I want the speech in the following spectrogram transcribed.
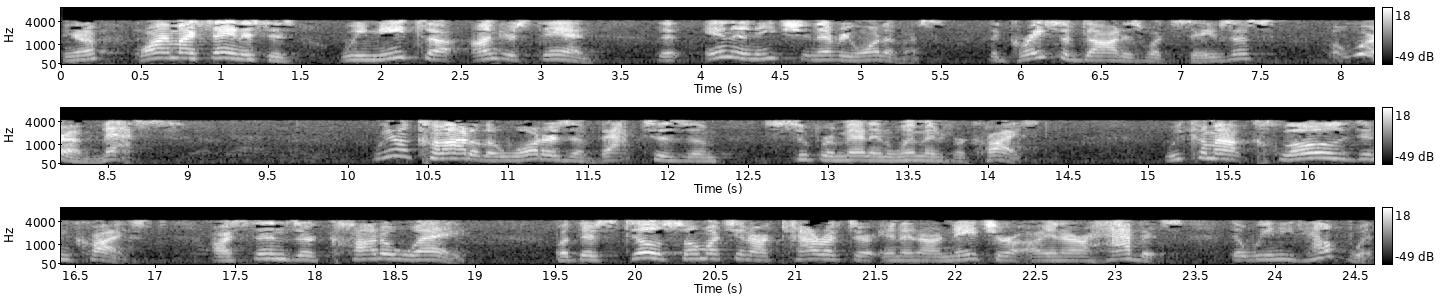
You know, why am I saying this? Is we need to understand that in and each and every one of us, the grace of God is what saves us, but we're a mess. We don't come out of the waters of baptism supermen and women for Christ. We come out clothed in Christ. Our sins are cut away. But there's still so much in our character and in our nature, in our habits, that we need help with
